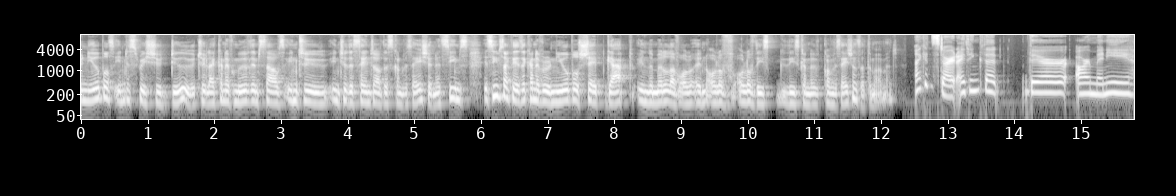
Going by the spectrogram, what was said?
renewables industry should do to like kind of move themselves into into the center of this conversation? It seems it seems like there's a kind of renewable shaped gap in the middle of all in all of all of these these kind of conversations at the moment. I can start. I think that there are many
